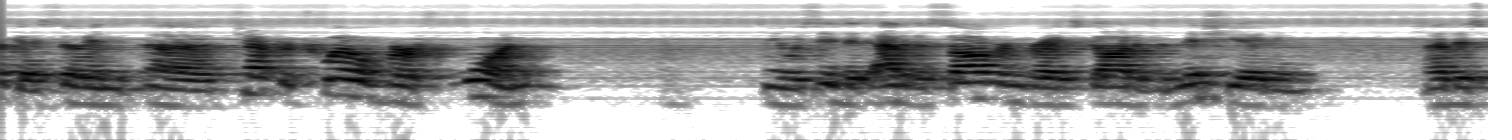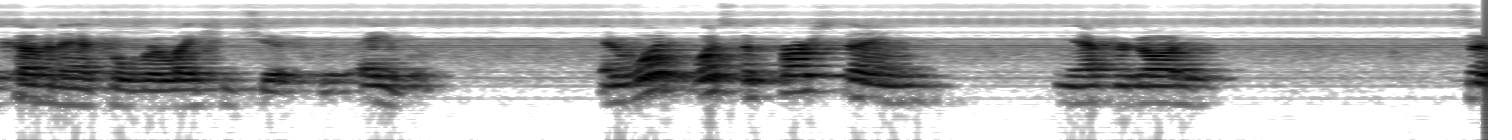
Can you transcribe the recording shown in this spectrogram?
okay, so in uh, chapter 12, verse 1, we see that out of His sovereign grace, God is initiating uh, this covenantal relationship with Abram. And what, what's the first thing you know, after God has so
